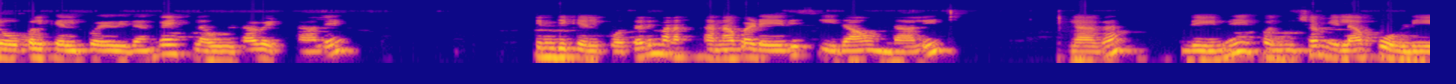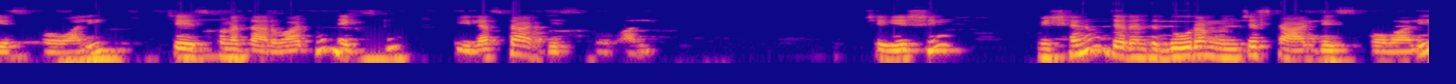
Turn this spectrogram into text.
లోపలికి వెళ్ళిపోయే విధంగా ఇట్లా ఉల్టా పెట్టాలి. కిందికి వెళ్ళిపోతుంది మనకు కనబడేది సీదా ఉండాలి. ఇలాగా. దీన్ని కొంచెం ఇలా ఫోల్డ్ చేసుకోవాలి. చేసుకున్న తర్వాత నెక్స్ట్ ఇలా స్టార్ట్ చేసుకోవాలి. చేసి మిషన్ జరంత దూరం నుంచే స్టార్ట్ చేసుకోవాలి.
